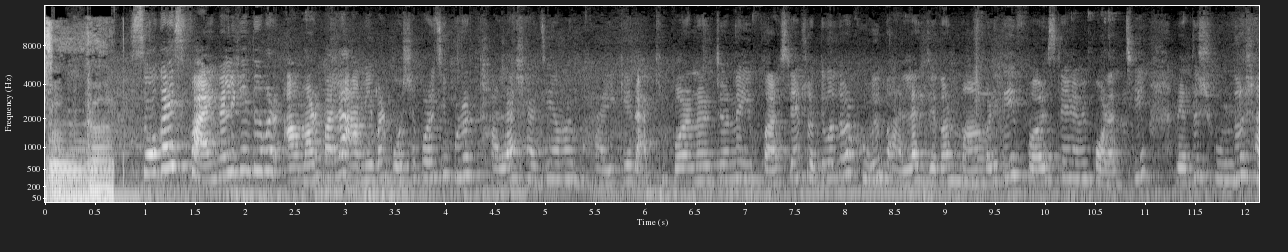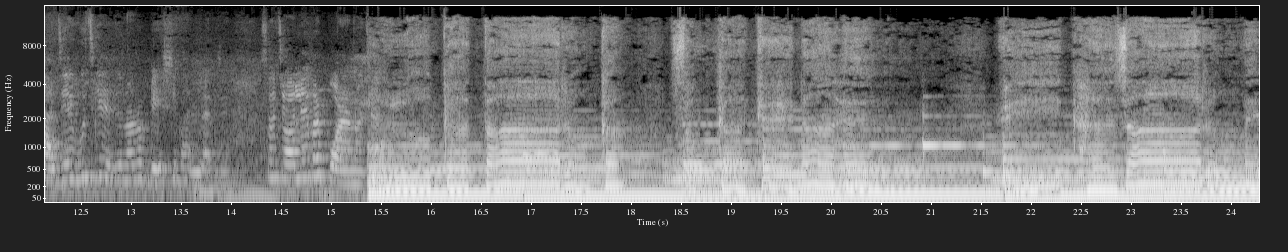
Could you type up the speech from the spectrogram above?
सबका সো গাইস ফাইনালি কিন্তু এবার আমার পালা আমি এবার বসে পড়েছি পুরো থালা সাজিয়ে আমার ভাইকে রাখি পরানোর জন্য এই ফার্স্ট টাইম সত্যি বলতে আমার খুবই ভালো লাগছে কারণ মা বাড়িতে এই ফার্স্ট টাইম আমি পড়াচ্ছি আর এত সুন্দর সাজিয়ে গুছিয়ে এই জন্য আরো বেশি ভালো লাগছে সো চলো এবার পড়ানো যাক कहना है एक हज़ारों में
